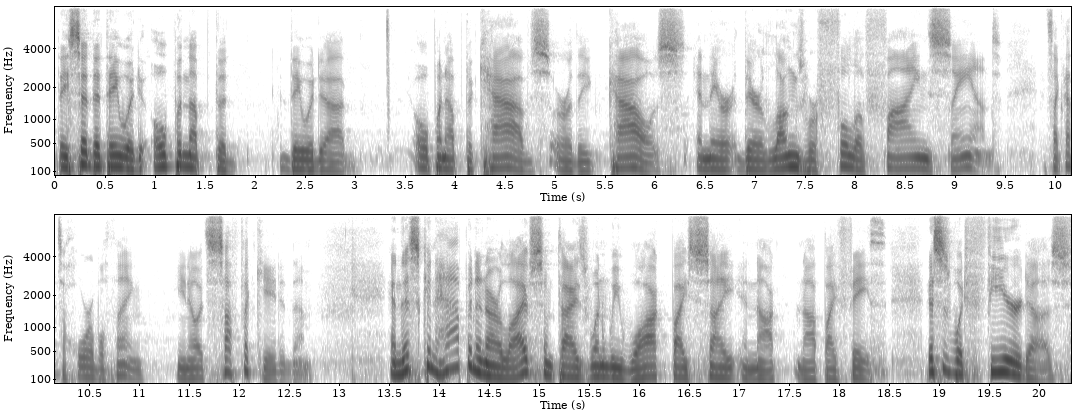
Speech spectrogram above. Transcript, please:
they said that they would open up the, they would uh, open up the calves or the cows, and their their lungs were full of fine sand. It's like that's a horrible thing. You know, it suffocated them. And this can happen in our lives sometimes when we walk by sight and not, not by faith. This is what fear does.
